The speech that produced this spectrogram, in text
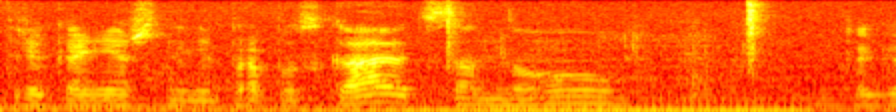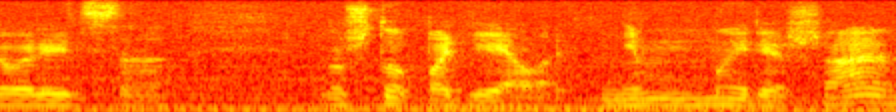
Титры, конечно, не пропускаются, но, как говорится, ну что поделать, не мы решаем.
